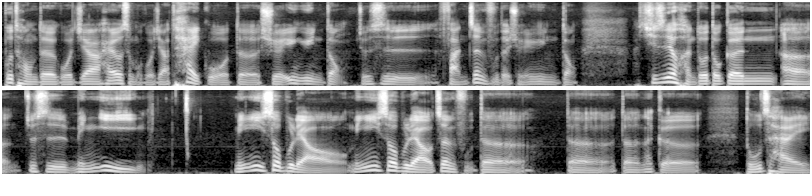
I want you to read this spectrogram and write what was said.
不同的国家，还有什么国家？泰国的学运运动，就是反政府的学运运动，其实有很多都跟呃，就是民意，民意受不了，民意受不了政府的的的那个独裁。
